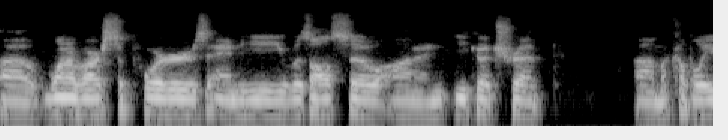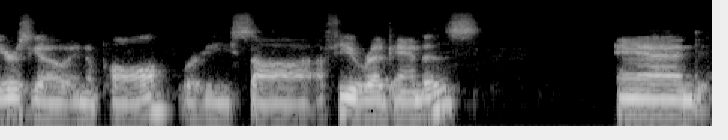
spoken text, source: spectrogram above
uh, one of our supporters, and he was also on an eco trip um, a couple of years ago in Nepal, where he saw a few red pandas. And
